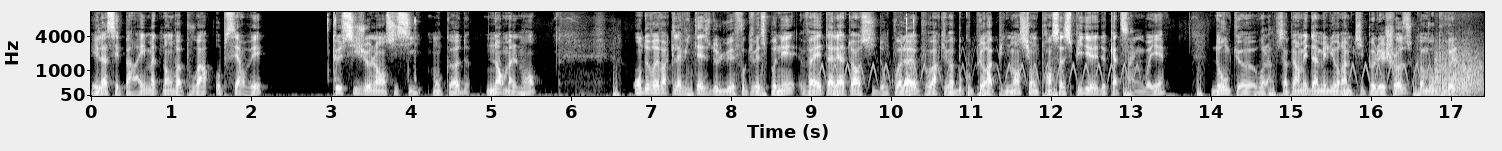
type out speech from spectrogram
Et là c'est pareil, maintenant on va pouvoir observer que si je lance ici mon code, normalement, on devrait voir que la vitesse de l'UFO qui va spawner va être aléatoire aussi. Donc voilà, on peut voir qu'il va beaucoup plus rapidement. Si on prend sa speed, il est de 4,5, vous voyez? Donc euh, voilà, ça permet d'améliorer un petit peu les choses, comme vous pouvez le voir.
